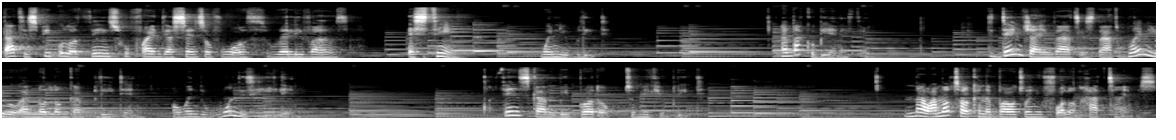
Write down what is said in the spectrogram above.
That is, people or things who find their sense of worth, relevance, esteem when you bleed. And that could be anything. The danger in that is that when you are no longer bleeding or when the wound is healing, things can be brought up to make you bleed. Now, I'm not talking about when you fall on hard times,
